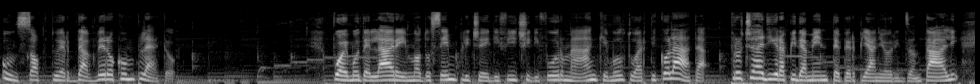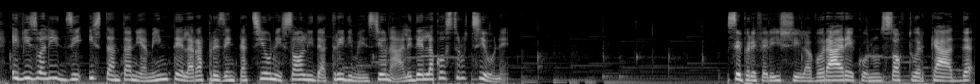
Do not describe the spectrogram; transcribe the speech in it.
Un software davvero completo. Puoi modellare in modo semplice edifici di forma anche molto articolata, procedi rapidamente per piani orizzontali e visualizzi istantaneamente la rappresentazione solida tridimensionale della costruzione. Se preferisci lavorare con un software CAD,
